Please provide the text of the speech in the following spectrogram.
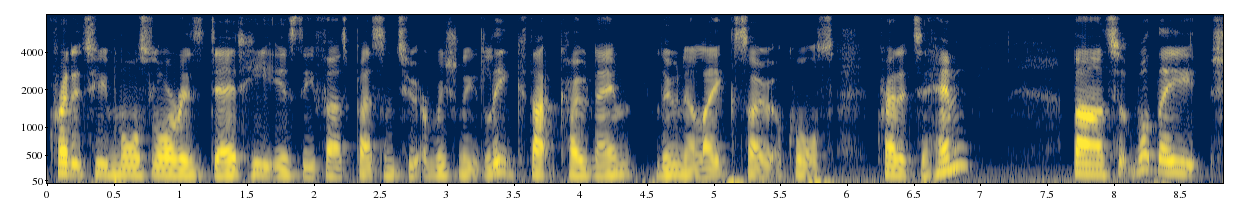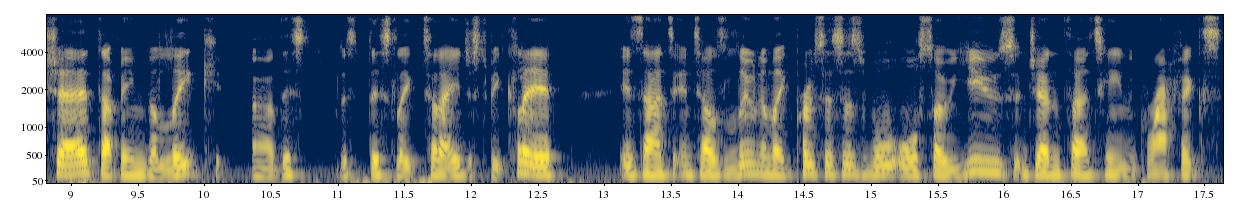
credit to Moore's Law is dead. He is the first person to originally leak that code name, Lunar Lake, so of course, credit to him. But what they shared, that being the leak, uh, this, this this leak today, just to be clear, is that Intel's Lunar Lake processors will also use Gen 13 graphics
